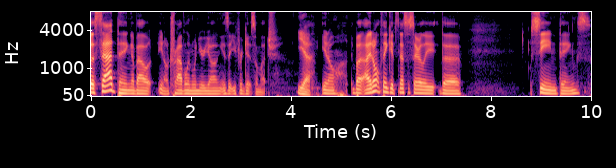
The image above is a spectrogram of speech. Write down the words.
the sad thing about you know traveling when you're young is that you forget so much. Yeah, you know but i don't think it's necessarily the seeing things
